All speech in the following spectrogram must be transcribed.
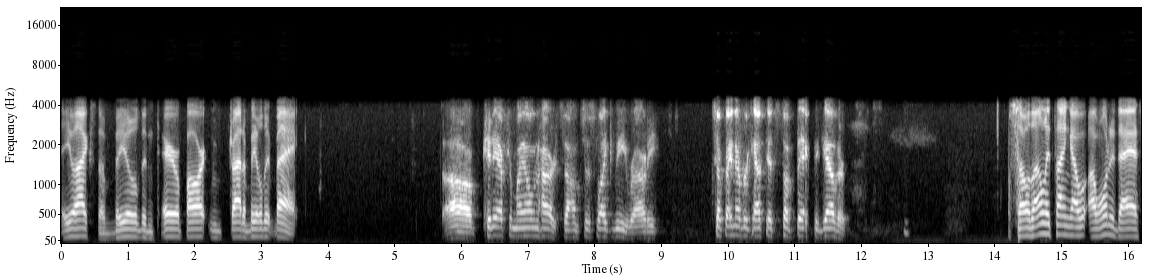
He likes to build and tear apart and try to build it back. Uh, kid after my own heart. Sounds just like me, Rowdy. Except I never got that stuff back together. So the only thing I, I wanted to ask,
